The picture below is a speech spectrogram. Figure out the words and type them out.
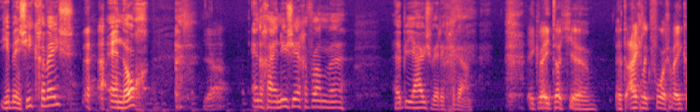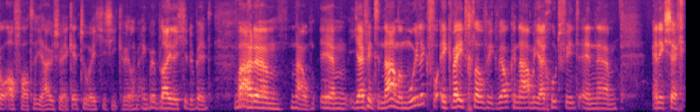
Je bent ziek geweest. en nog. Ja. En dan ga je nu zeggen van... eh, heb je je huiswerk gedaan? Ik weet dat je het eigenlijk vorige week al af had, je huiswerk. En toen werd je ziek, Willem. Ik ben blij dat je er bent. Maar, ehm, nou, ehm, jij vindt de namen moeilijk. Ik weet, geloof ik, welke namen jij goed vindt. En, ehm, en ik zeg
